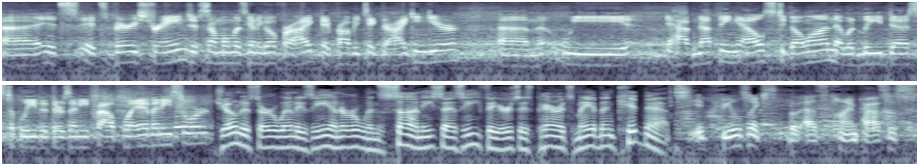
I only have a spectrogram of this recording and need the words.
Uh, it's it's very strange. If someone was going to go for a hike, they'd probably take their hiking gear. Um, we have nothing else to go on that would lead us to believe that there's any foul play of any sort. Jonas Irwin is Ian Irwin's son. He says he fears his parents may have been kidnapped. It feels like as time passes,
